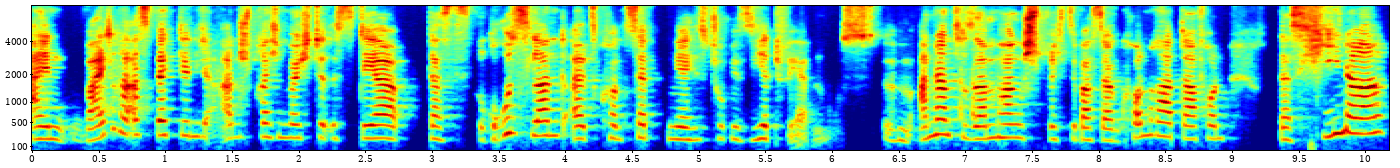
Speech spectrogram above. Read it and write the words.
Ein weiterer Aspekt, den ich ansprechen möchte, ist der, dass Russland als Konzept mehr historisiert werden muss. Im anderen Zusammenhang spricht Sebastian Konrad davon, dass China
